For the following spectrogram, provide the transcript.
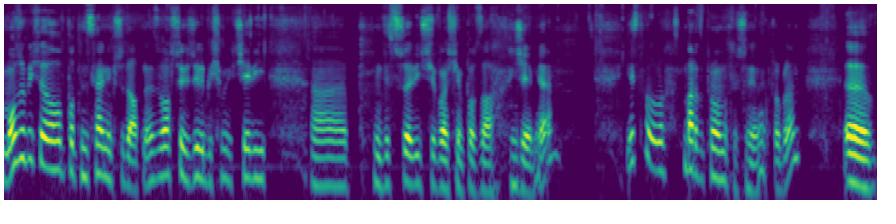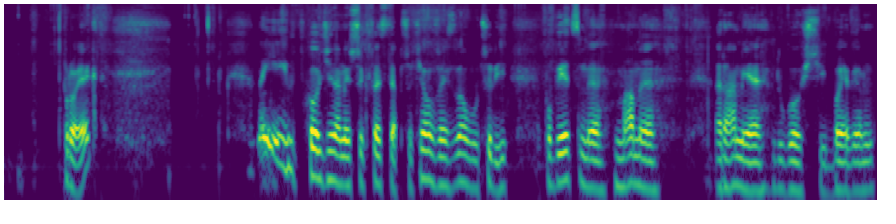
Może być to potencjalnie przydatne, zwłaszcza jeżeli byśmy chcieli e, wystrzelić się właśnie poza Ziemię. Jest to bardzo problematyczny jednak problem, e, projekt. No i wchodzi nam jeszcze kwestia przeciążeń znowu, czyli powiedzmy mamy ramię długości, bo ja wiem,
